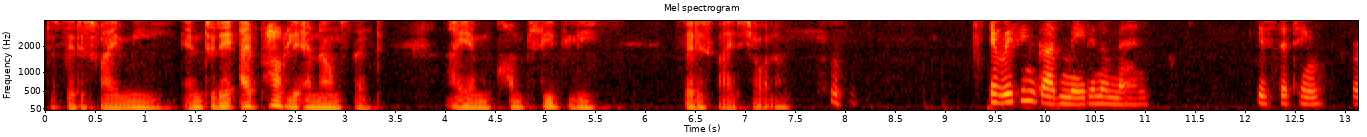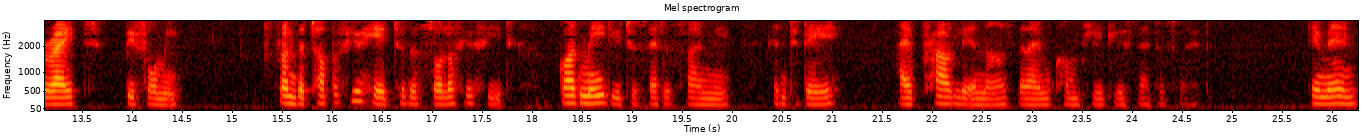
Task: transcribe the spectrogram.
to satisfy me. And today I proudly announce that I am completely satisfied, Shawalam. Everything God made in a man is sitting right before me. From the top of your head to the sole of your feet, God made you to satisfy me. And today, I proudly announce that I am completely satisfied. Amen.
